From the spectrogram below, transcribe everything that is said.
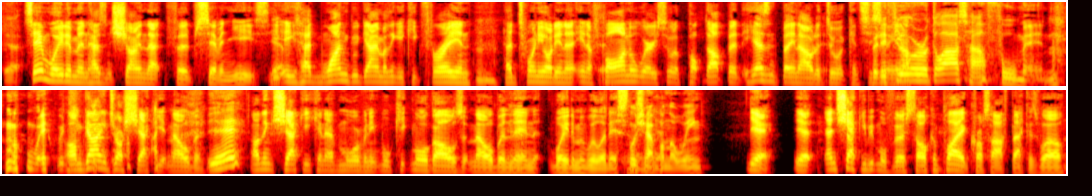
Yeah. Sam Weideman hasn't shown that for seven years. He- He's had one good game. I think he kicked three and mm. had twenty odd in a in a final where he sort of popped up, but he hasn't been able to do it consistently. But if you enough. were a glass half full man, I'm going Josh Schache at Melbourne. Yeah? I think Schache can have more of an. Will kick more goals at Melbourne than Weideman will at Essendon. push up yeah. on the wing? Yeah, yeah, and Schache a bit more versatile. Can play across half back as well.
